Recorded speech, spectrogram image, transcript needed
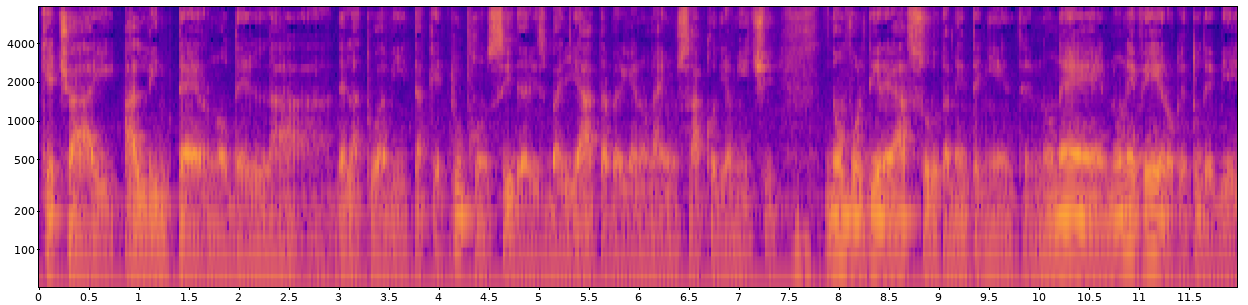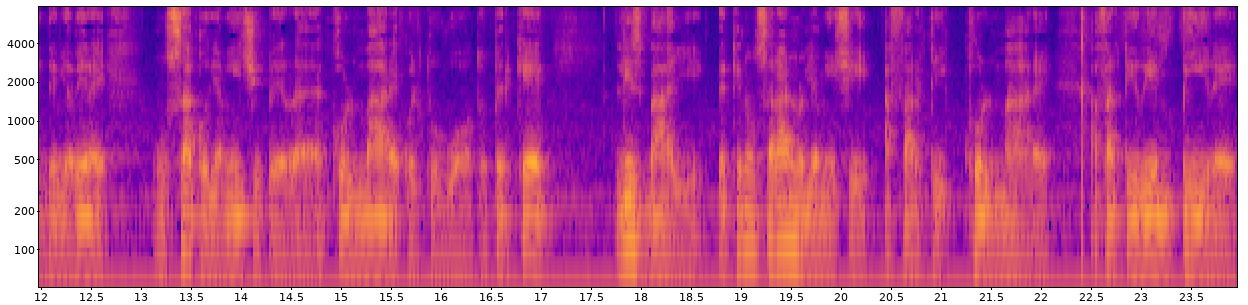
che c'hai all'interno della, della tua vita che tu consideri sbagliata perché non hai un sacco di amici. Non vuol dire assolutamente niente, non è, non è vero che tu devi, devi avere un sacco di amici per eh, colmare quel tuo vuoto, perché li sbagli, perché non saranno gli amici a farti colmare, a farti riempire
